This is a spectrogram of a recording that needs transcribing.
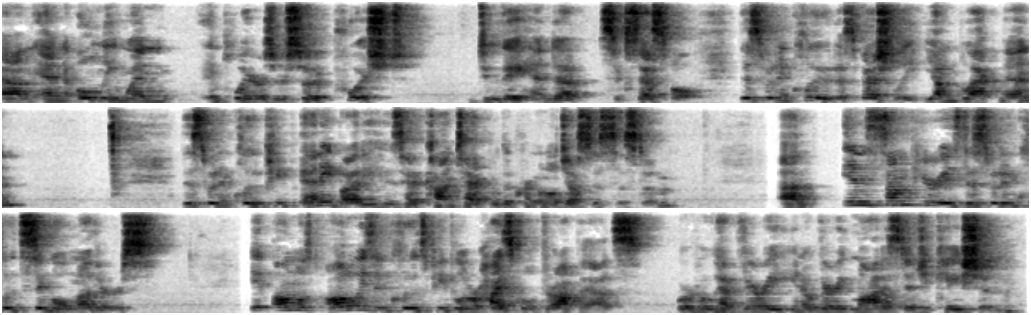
um, and only when employers are sort of pushed do they end up successful. This would include, especially, young black men. This would include anybody who's had contact with the criminal justice system. Um, in some periods, this would include single mothers. It almost always includes people who are high school dropouts or who have very, you know, very modest education.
